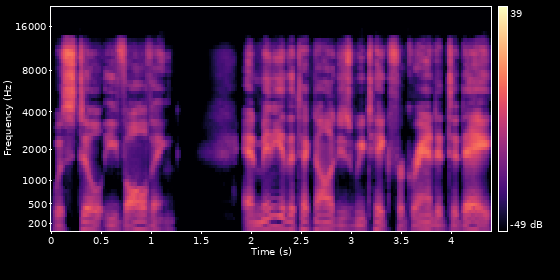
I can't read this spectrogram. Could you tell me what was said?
was still evolving, and many of the technologies we take for granted today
